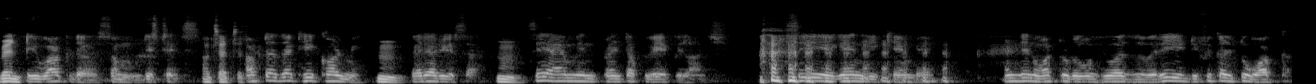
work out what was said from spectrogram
went. He walked uh, some distance. Achha, achha. After that, he called me. Mm. Where are you, sir? Mm. Say, I am in front of VAP launch. See, again he came back. And then what to do? He was very difficult to walk.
